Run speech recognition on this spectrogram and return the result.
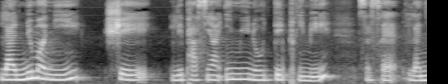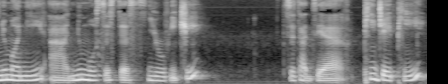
la pneumonie chez les patients immunodéprimés, ce serait la pneumonie à pneumocystis jirovecii, c'est-à-dire PJP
